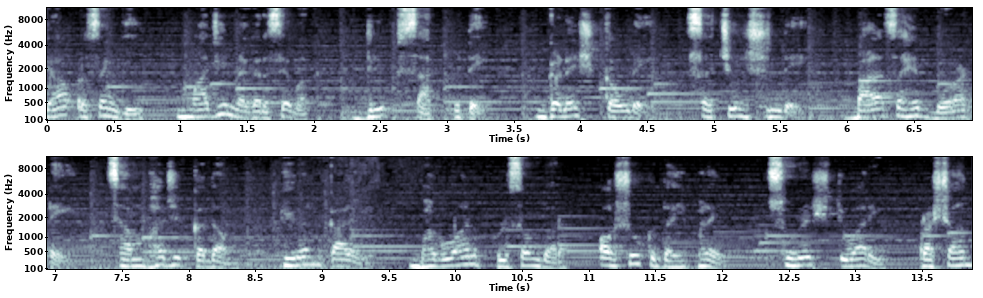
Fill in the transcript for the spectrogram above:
या प्रसंगी माजी नगरसेवक दिलीप सातपुते गणेश कवडे सचिन शिंदे बाळासाहेब बोराटे संभाजी कदम किरण काळे भगवान फुलसौंदर अशोक दहिफळे सुरेश तिवारी प्रशांत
